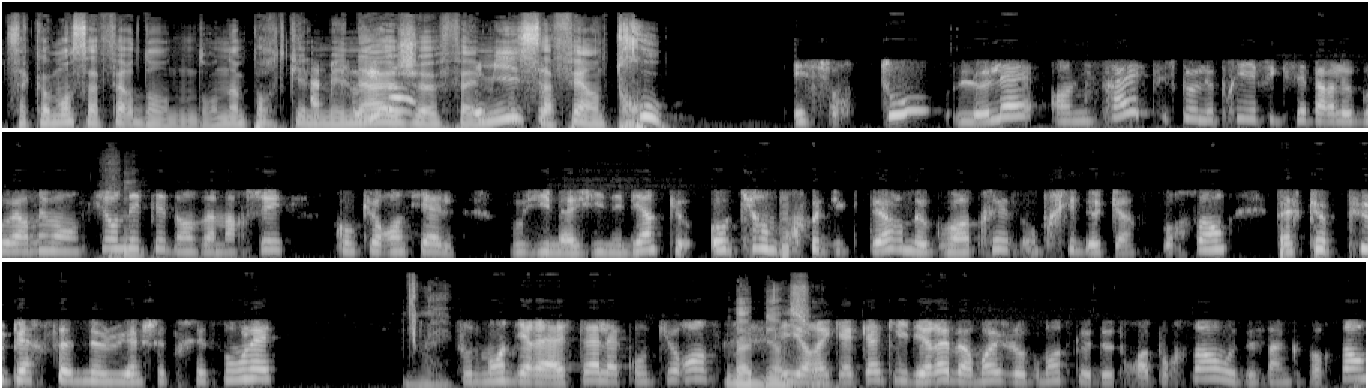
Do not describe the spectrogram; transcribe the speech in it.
ça commence à faire dans n'importe quel ménage, famille, ça fait un trou. Et surtout le lait en Israël, puisque le prix est fixé par le gouvernement. Si on était dans un marché concurrentiel, vous imaginez bien qu'aucun producteur n'augmenterait son prix de 15% parce que plus personne ne lui achèterait son lait. Tout le monde irait acheter à la concurrence. Bah, et il y aurait quelqu'un qui dirait bah, Moi, je l'augmente que de 3% ou de 5%.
